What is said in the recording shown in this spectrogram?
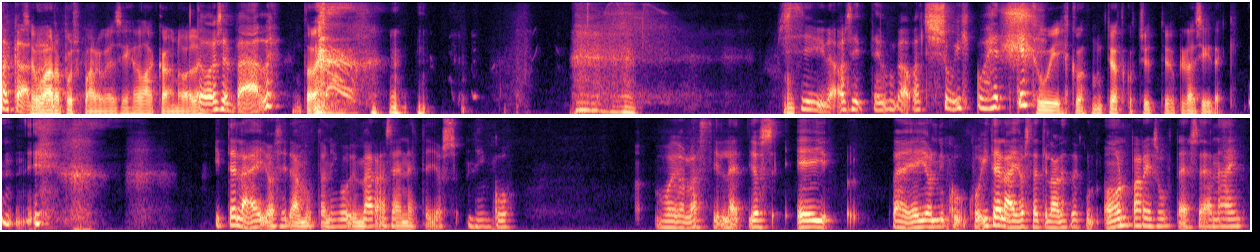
Lakanoille. varpusparve siihen lakanoille. Toisen päälle. To- Siinä on sitten mukavat suihkuhetket. Suihku, mutta jotkut syttyy kyllä siitäkin. Itellä ei ole sitä, mutta niin kuin ymmärrän sen, että jos niin kuin, voi olla silleen, että jos ei, tai ei ole, niin kuin, kun itsellä ei ole sitä tilannetta, kun on parisuhteessa ja näin,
